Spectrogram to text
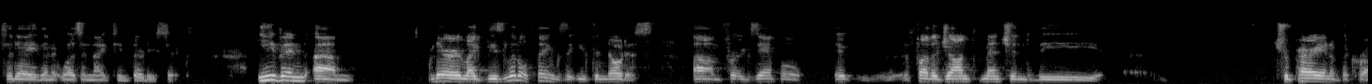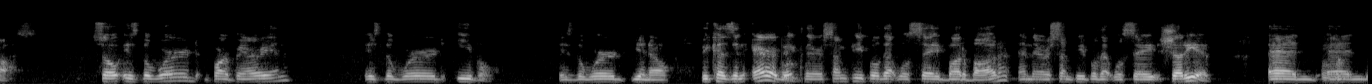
today than it was in 1936 even um, there are like these little things that you can notice um, for example it, Father John mentioned the Troparion of the Cross. So is the word barbarian, is the word evil, is the word, you know, because in Arabic, there are some people that will say barbar and there are some people that will say sharir. And, mm-hmm. and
